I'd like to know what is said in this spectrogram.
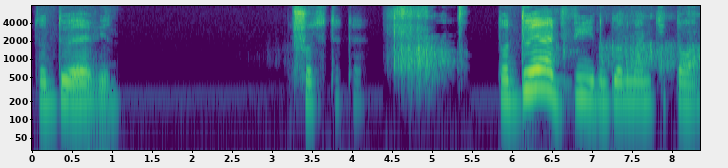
Та де він? Що це таке? Та де він, Ганмен Титан?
